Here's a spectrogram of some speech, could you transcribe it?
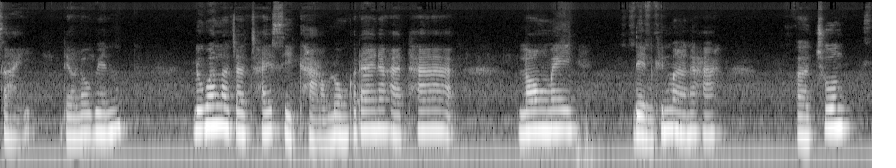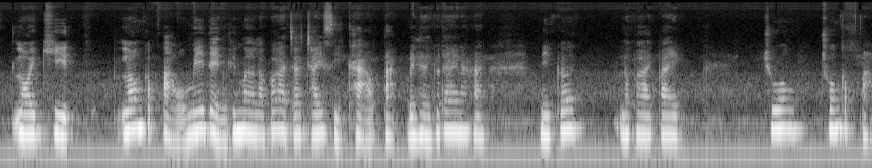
ใส่ เดี๋ยวเราเว้น หรือว่าเราจะใช้สีขาวลงก็ได้นะคะ ถ้า ล่องไม่เด่นขึ้นมานะคะช่วงรอยขีดล่องกระเป๋าไม่เด่นขึ้นมา เราก็อาจจะใช้สีขาวตัดไปเลยก็ได้นะคะ นี่ก็ระบายไปช่วงช่วงกระเป๋า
